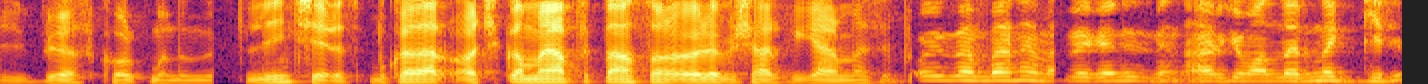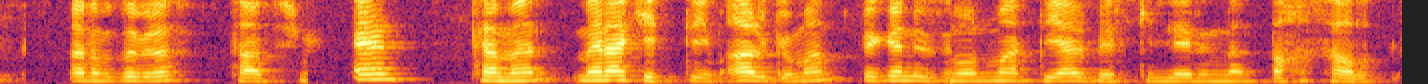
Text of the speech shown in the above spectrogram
Biraz korkmadım. Linç yeriz. Bu kadar açıklama yaptıktan sonra öyle bir şarkı gelmez. O yüzden ben hemen veganizmin argümanlarına girip aramızda biraz tartışma. En temel merak ettiğim argüman veganizm normal diğer besinlerinden daha sağlıklı,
